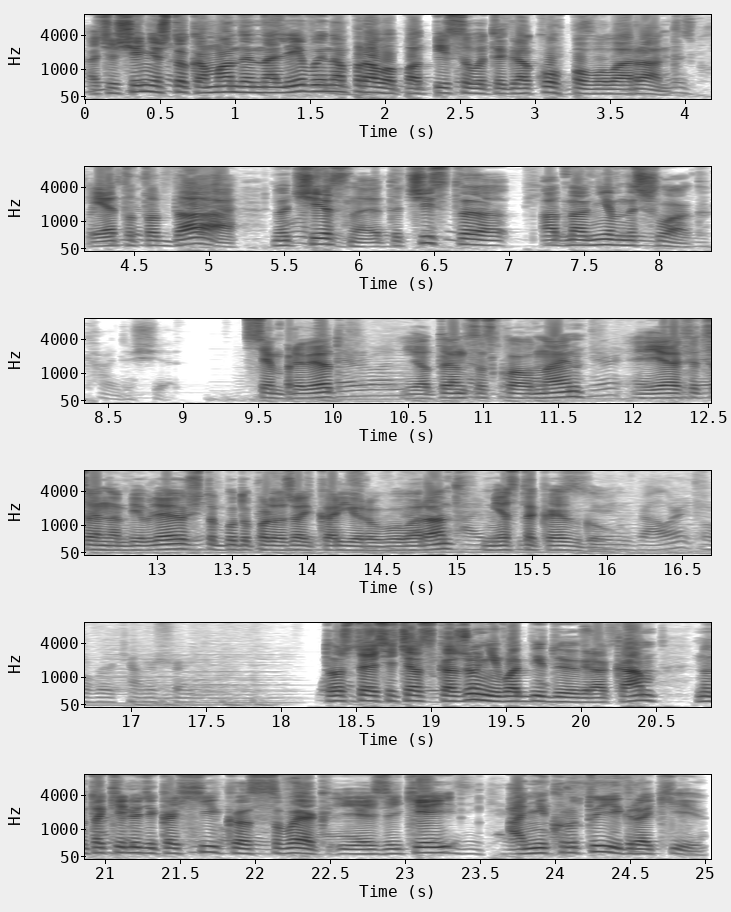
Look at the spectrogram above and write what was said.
Ощущение, что команды налево и направо подписывают игроков по Valorant. И это-то да, но честно, это чисто однодневный шлак. Всем привет, я Тенсис Cloud9, и я официально объявляю, что буду продолжать карьеру в Valorant вместо CSGO. То, что я сейчас скажу, не в обиду игрокам, Но такие люди, как Хика, Свек и Азикей, они крутые игроки.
